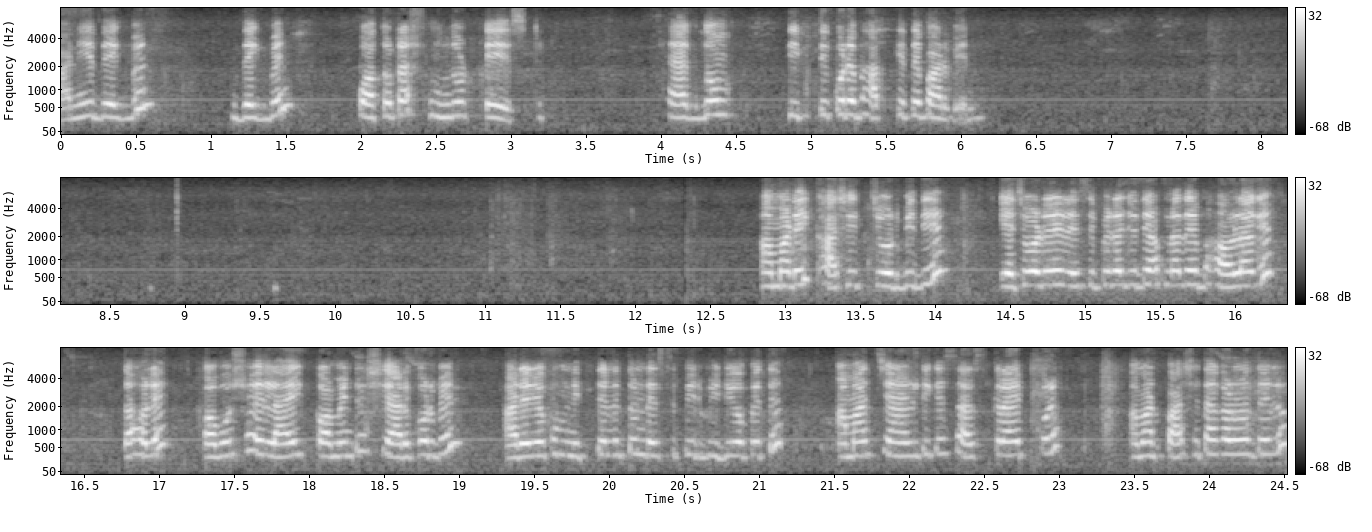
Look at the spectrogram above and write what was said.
বানিয়ে দেখবেন। দেখবেন কতটা সুন্দর টেস্ট একদম তৃপ্তি করে ভাত খেতে পারবেন। আমার এই খাসির চর্বি দিয়ে এঁচড়ের রেসিপিটা যদি আপনাদের ভালো লাগে, তাহলে অবশ্যই লাইক কমেন্টে শেয়ার করবেন। আর এরকম নিত্য নতুন রেসিপির ভিডিও পেতে আমার চ্যানেলটিকে সাবস্ক্রাইব করে আমার পাশে থাকার মতো এলো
